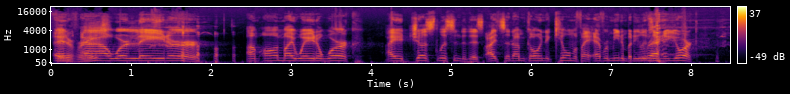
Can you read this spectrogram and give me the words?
fit an of rage. hour later. I'm on my way to work. I had just listened to this. I said I'm going to kill him if I ever meet him, but he lives Right. in New York.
